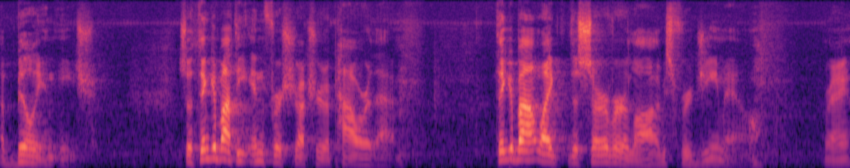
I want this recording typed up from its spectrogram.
a billion each. So think about the infrastructure to power that. Think about like the server logs for Gmail, right?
